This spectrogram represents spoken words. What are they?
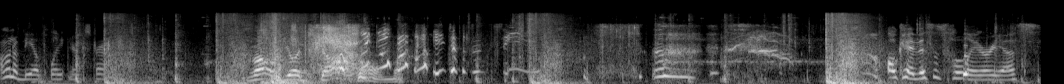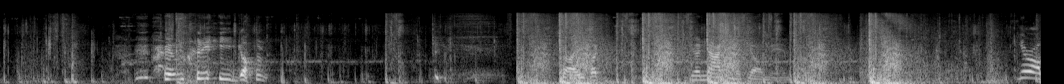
I'm gonna be a plate next round. Bro, you're dumb. he doesn't see you. okay, this is hilarious. You going? Sorry, but you're not gonna kill me. You're a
